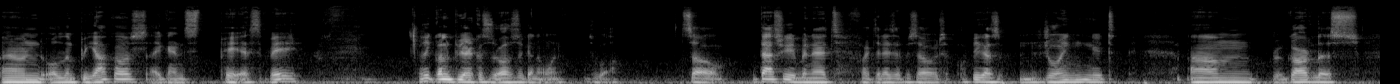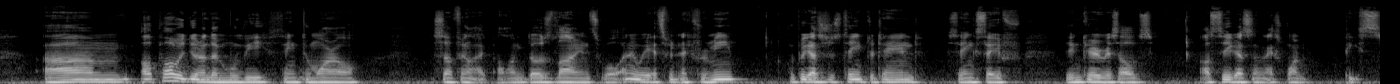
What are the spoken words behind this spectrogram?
and Olympiacos against PSV. I think Olympiacos are also gonna win as well. So that's really been it for today's episode. Hope you guys enjoying it. Um, regardless, um, I'll probably do another movie thing tomorrow something like along those lines. Well, anyway, it's been it for me. Hope you guys are just staying entertained, staying safe, taking care of yourselves. I'll see you guys in the next one. Peace.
